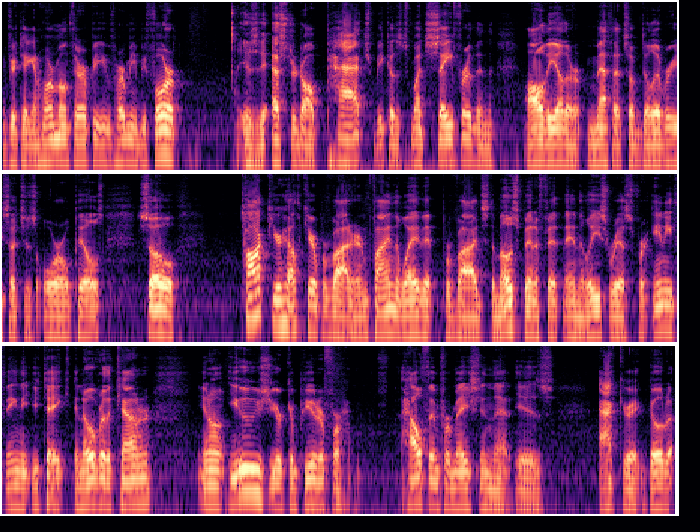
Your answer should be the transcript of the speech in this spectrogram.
If you're taking hormone therapy, you've heard me before, is the estradiol patch because it's much safer than all the other methods of delivery, such as oral pills. So, talk to your healthcare provider and find the way that provides the most benefit and the least risk for anything that you take. And over the counter, you know, use your computer for health information that is accurate. Go to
